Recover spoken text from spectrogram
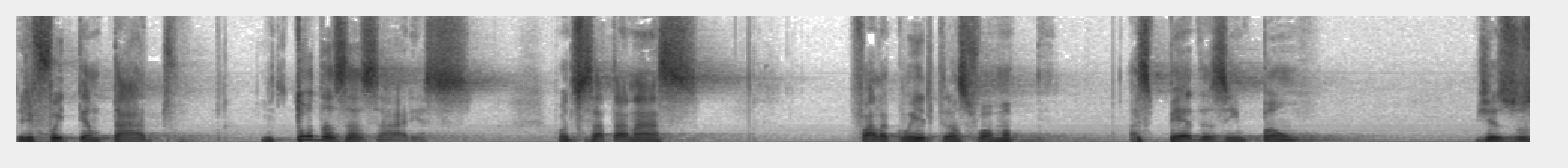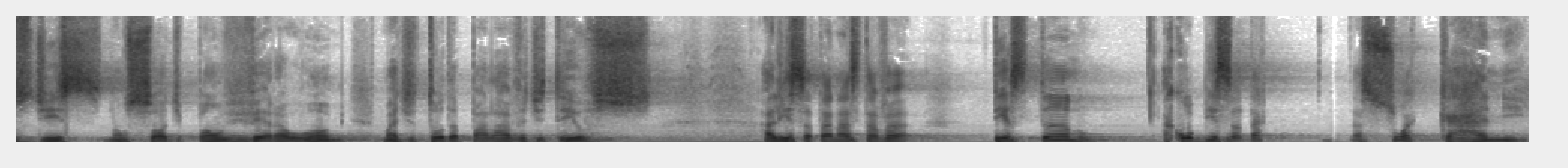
Ele foi tentado em todas as áreas. Quando Satanás fala com ele, transforma as pedras em pão. Jesus diz: Não só de pão viverá o homem, mas de toda a palavra de Deus. Ali Satanás estava testando a cobiça da, da sua carne.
